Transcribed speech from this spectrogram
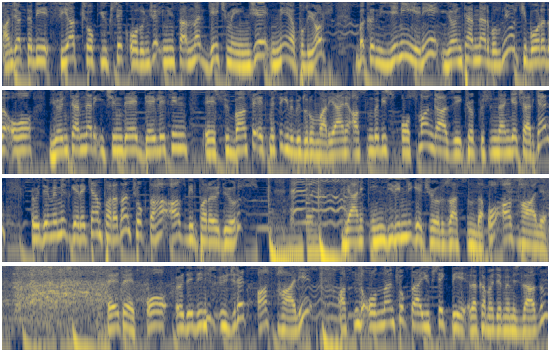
ancak tabii fiyat çok yüksek olunca insanlar geçmeyince ne yapılıyor? Bakın yeni yeni yöntemler bulunuyor ki bu arada o yöntemler içinde devletin e, sübvanse etmesi gibi bir durum var. Yani aslında biz Osman Gazi Köprüsü'nden geçerken ödememiz gereken paradan çok daha az bir para ödüyoruz. Yani indirimli geçiyoruz aslında o az hali. Evet evet o ödediğiniz ücret az hali aslında ondan çok daha yüksek bir rakam ödememiz lazım.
